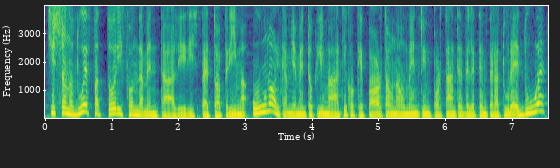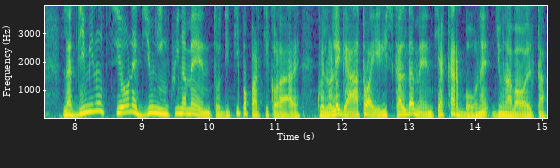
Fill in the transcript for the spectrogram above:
Ci sono due fattori fondamentali rispetto a prima. Uno, il cambiamento climatico che porta a un aumento importante delle temperature e due, la diminuzione di un inquinamento di tipo particolare, quello legato ai riscaldamenti a carbone di una volta.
